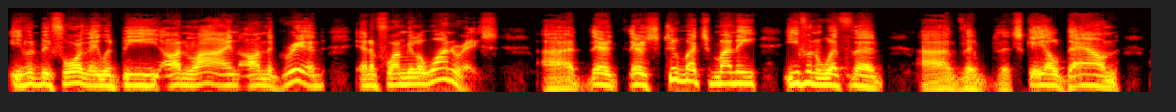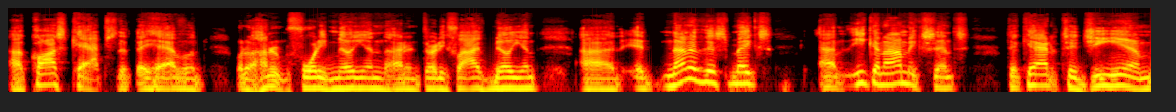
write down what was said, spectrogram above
even before they would be online on the grid in a Formula One race. Uh, there, there's too much money, even with the uh, the the scaled down uh, cost caps that they have of what 140 million, 135 million. Uh, it, none of this makes uh, economic sense to Cat to GM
